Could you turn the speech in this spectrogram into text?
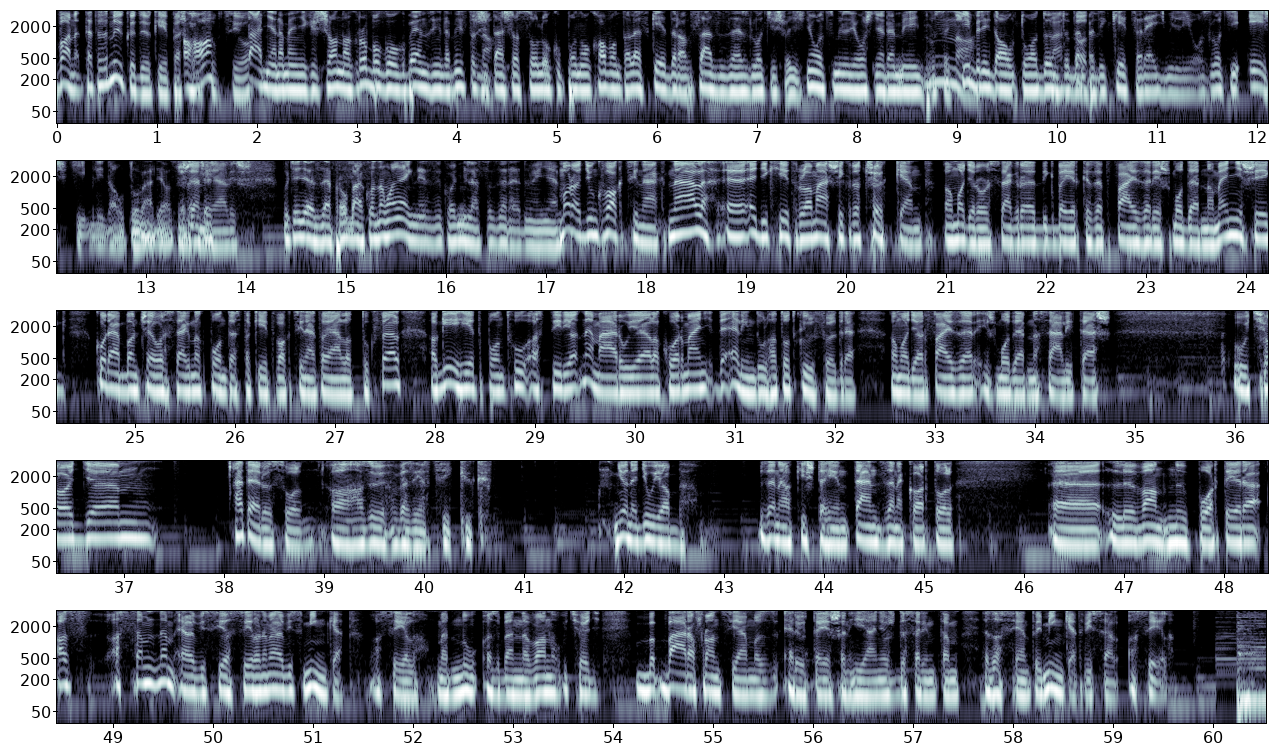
van, tehát ez működőképes Aha, konstrukció. tárnyeremények is vannak, robogók, benzinre, biztosításra Na. szóló kuponok, havonta lesz két darab 100 ezer zlotyis, vagyis 8 milliós nyeremény, plusz egy Na. hibrid autó, a döntőben Látod? pedig kétszer 1 millió zlotyi, és hibrid autó várja a szerencsét. Zseniális. Úgyhogy ezzel próbálkozom, hogy megnézzük, hogy mi lesz az eredménye. Maradjunk vakcináknál. E, egyik hétről a másikra csökkent a Magyarországra eddig beérkezett Pfizer és Moderna mennyiség. Korábban Csehországnak pont ezt a két vakcinát ajánlottuk fel. A G7.hu azt írja, nem árulja el a kormány, de elindulhatott külföldre a magyar Pfizer és Moderna szállítás. Úgyhogy hát erről szól az ő vezércikkük. Jön egy újabb zene a kis tehén tánczenekartól uh, Le Vent Nu Portére, az azt hiszem nem elviszi a szél, hanem elvisz minket a szél, mert nu az benne van, úgyhogy bár a franciám az erőteljesen hiányos, de szerintem ez azt jelenti, hogy minket viszel a szél.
